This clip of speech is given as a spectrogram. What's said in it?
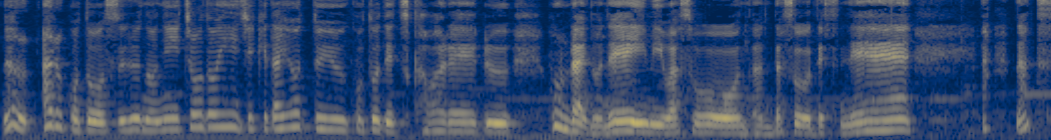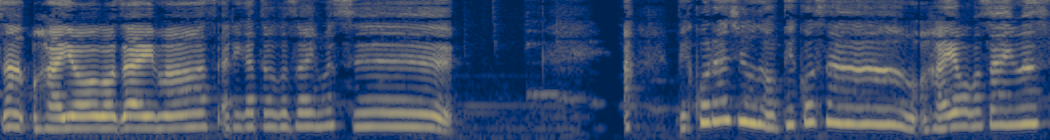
ー、あることをするのにちょうどいい時期だよということで使われる、本来のね、意味はそうなんだそうですね。あ、ナッツさん、おはようございます。ありがとうございます。ペコラジオのペコさん、おはようございます。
